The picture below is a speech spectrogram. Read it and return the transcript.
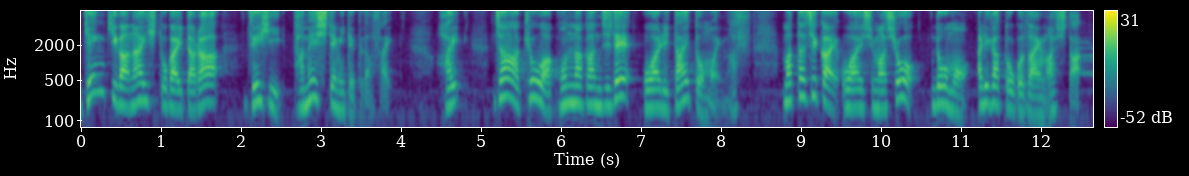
元気がない人がいたらぜひ試してみてください。はい。じゃあ今日はこんな感じで終わりたいと思います。また次回お会いしましょう。どうもありがとうございました。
